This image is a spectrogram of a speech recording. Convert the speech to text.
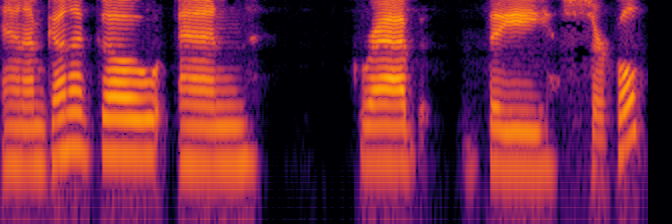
and I'm gonna go and grab the circle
